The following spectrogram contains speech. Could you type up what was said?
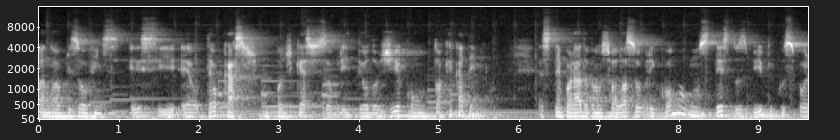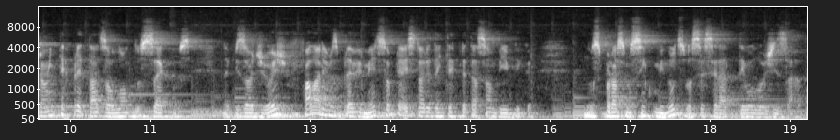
Olá, nobres ouvintes. Esse é o Teocast, um podcast sobre teologia com um toque acadêmico. Essa temporada vamos falar sobre como alguns textos bíblicos foram interpretados ao longo dos séculos. No episódio de hoje, falaremos brevemente sobre a história da interpretação bíblica. Nos próximos cinco minutos, você será teologizado.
